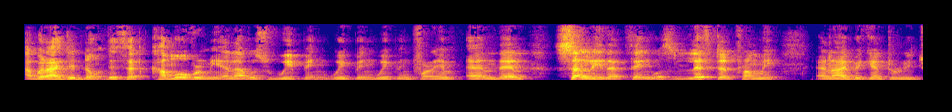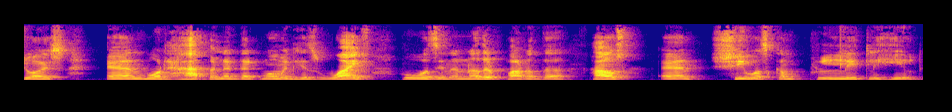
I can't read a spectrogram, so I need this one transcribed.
but I didn't know. They said, come over me. And I was weeping, weeping, weeping for him. And then suddenly that thing was lifted from me. And I began to rejoice. And what happened at that moment, his wife, who was in another part of the house, and she was completely healed.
